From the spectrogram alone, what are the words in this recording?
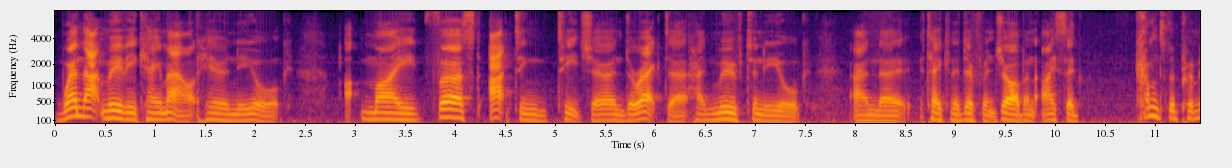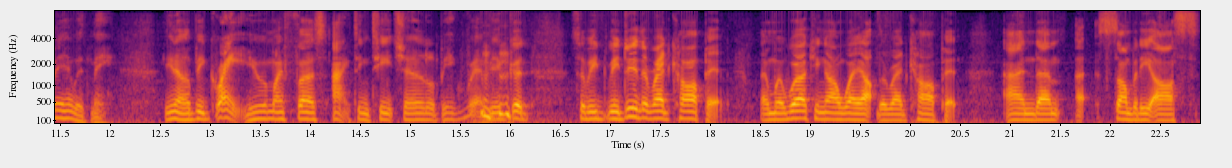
when that movie came out here in New York, uh, my first acting teacher and director had moved to New York and uh, taken a different job. And I said, come to the premiere with me. You know, it'll be great. You were my first acting teacher. It'll be, it'll be good. So we, we do the red carpet and we're working our way up the red carpet. And um, uh, somebody asked,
